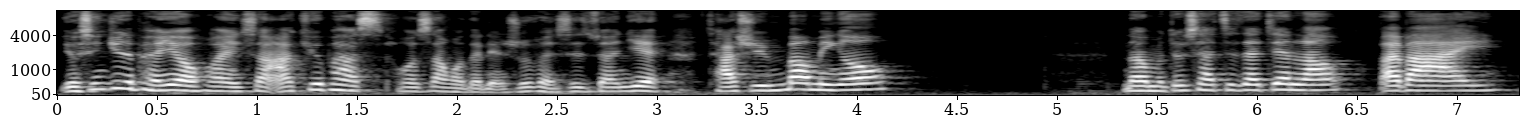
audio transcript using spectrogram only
有兴趣的朋友，欢迎上阿 Q Pass 或上我的脸书粉丝专页查询报名哦。那我们就下次再见喽，拜拜。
